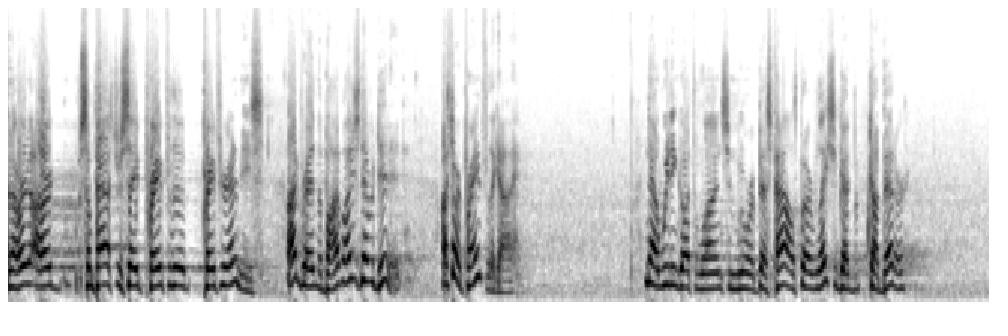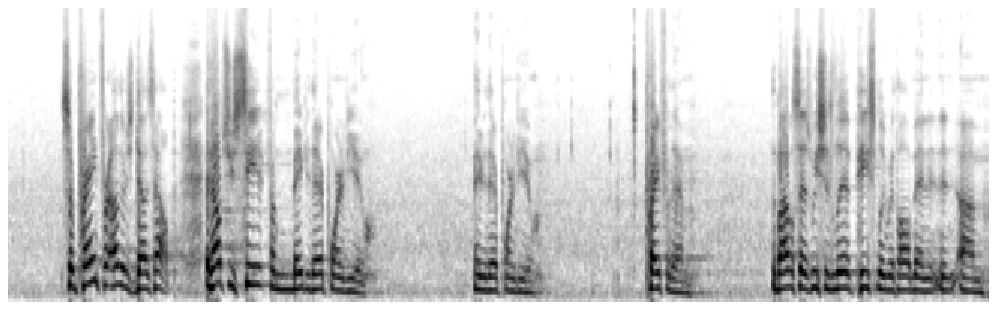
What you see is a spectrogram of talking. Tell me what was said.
And I heard I heard some pastors say, "Pray for the pray for your enemies." I'd read in the Bible. I just never did it. I started praying for the guy. Now, we didn't go out to lunch and we weren't best pals, but our relationship got, got better. So, praying for others does help. It helps you see it from maybe their point of view. Maybe their point of view. Pray for them. The Bible says we should live peaceably with all men. In, um,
